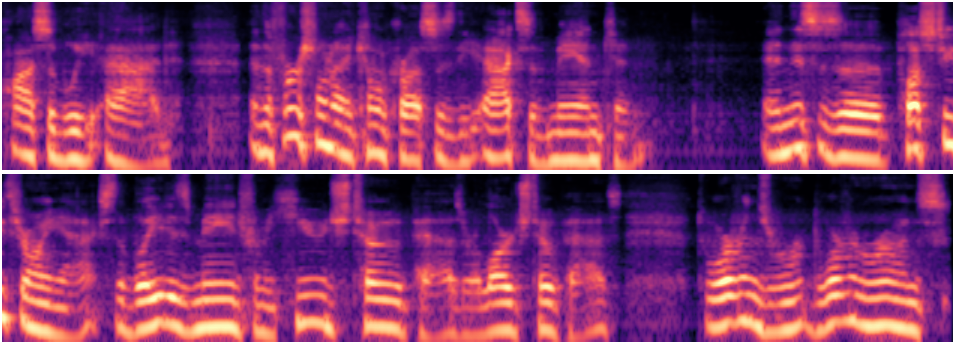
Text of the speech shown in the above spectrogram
possibly add. And the first one I come across is the Axe of Mankin. And this is a plus two throwing axe. The blade is made from a huge topaz or a large topaz. Dwarven's, dwarven runes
